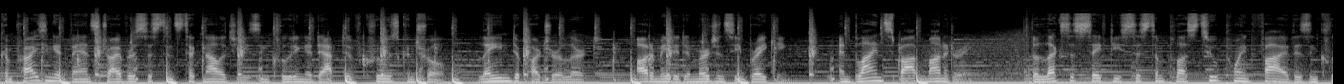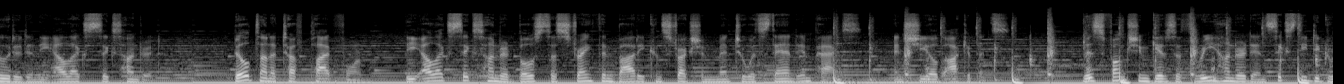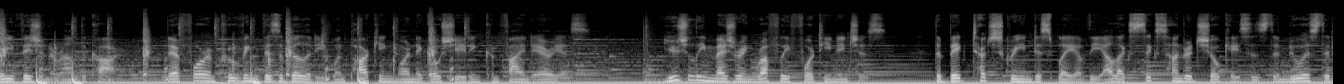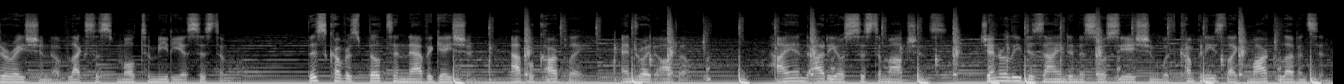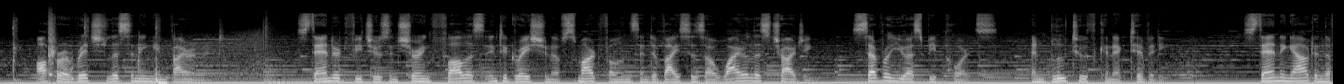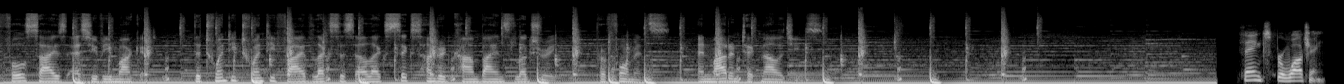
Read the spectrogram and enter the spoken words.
comprising advanced driver assistance technologies including adaptive cruise control, lane departure alert, automated emergency braking, and blind spot monitoring. The Lexus Safety System Plus 2.5 is included in the LX600. Built on a tough platform, the LX600 boasts a strengthened body construction meant to withstand impacts and shield occupants. This function gives a 360 degree vision around the car therefore improving visibility when parking or negotiating confined areas. Usually measuring roughly 14 inches, the big touchscreen display of the LX600 showcases the newest iteration of Lexus Multimedia System. This covers built in navigation, Apple CarPlay, Android Auto, high end audio system options, generally designed in association with companies like Mark Levinson, offer a rich listening environment Standard features ensuring flawless integration of smartphones and devices are wireless charging, several USB ports, and Bluetooth connectivity. Standing out in the full size SUV market, the 2025 Lexus LX 600 combines luxury, performance, and modern technologies. Thanks for watching.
